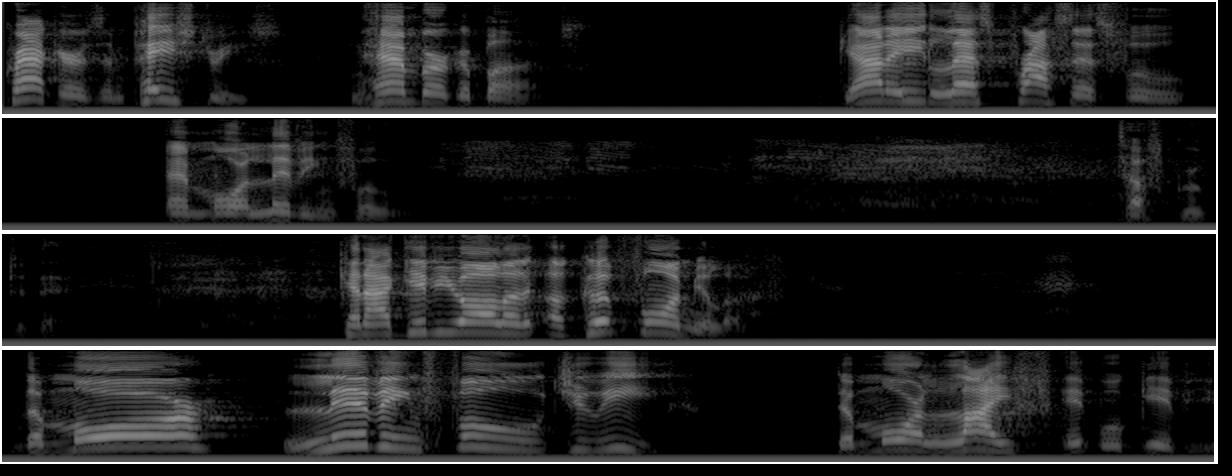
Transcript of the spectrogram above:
crackers and pastries and hamburger buns. Got to eat less processed food and more living food. Tough group today. Can I give you all a, a good formula? The more living food you eat, the more life it will give you.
